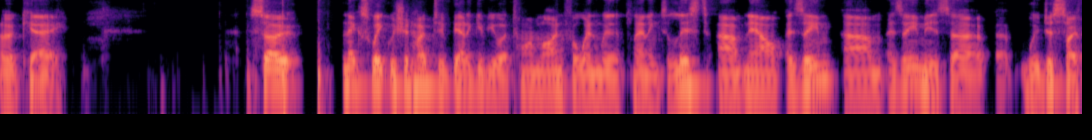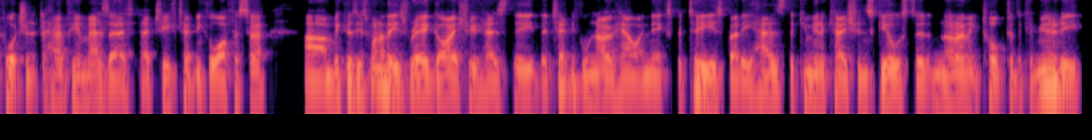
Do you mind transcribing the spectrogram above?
Okay. So next week, we should hope to be able to give you a timeline for when we're planning to list. Um, now, Azim, um, Azim is, uh, uh, we're just so fortunate to have him as our, Chief Technical Officer um, because he's one of these rare guys who has the, the technical know-how and the expertise, but he has the communication skills to not only talk to the community,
